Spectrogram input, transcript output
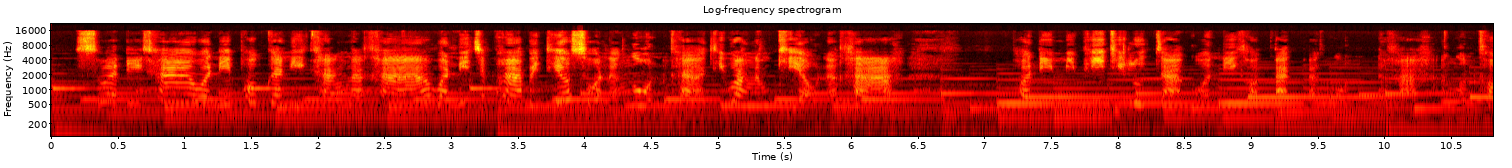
สวัสดีค่ะ วันนี้พบกันอีกครั้งนะคะ วันนี้จะพาไปเที่ยวสวนองุ่นค่ะ ที่วังน้ำเขียวนะคะ พอดีมีพี่ที่รู้จักวันนี้เขาตัดองุ่นนะคะองุ่นเขา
